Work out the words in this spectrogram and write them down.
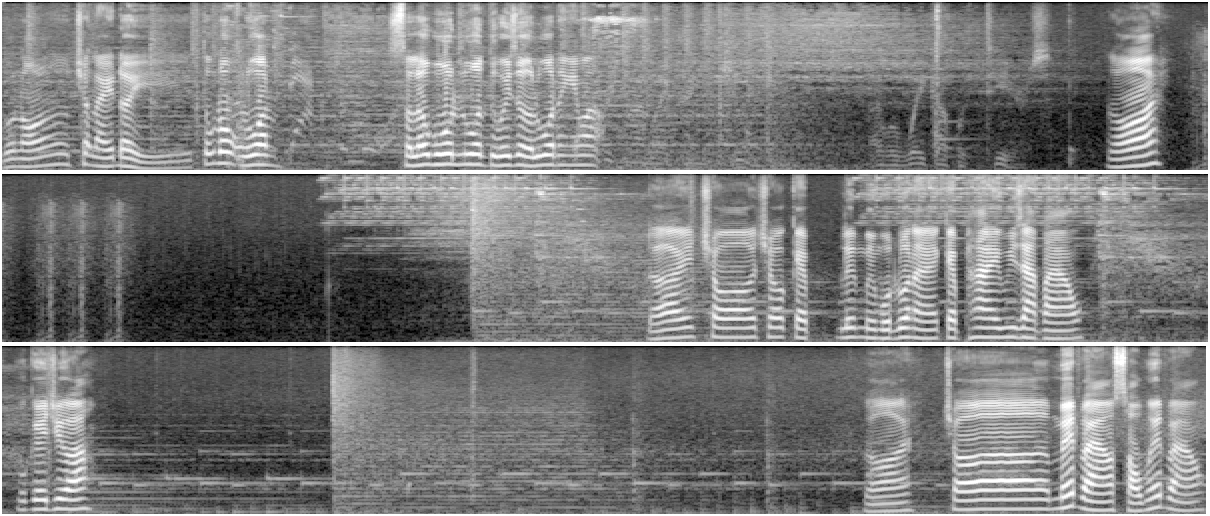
bọn nó, trận này đẩy tốc độ luôn. Slow ball luôn từ bây giờ luôn anh em ạ. Rồi. Đấy, cho cho kẹp lên 11 luôn này, Kẹp hai wizard vào. Ok chưa? Rồi, Cho mét vào 6 mét vào.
